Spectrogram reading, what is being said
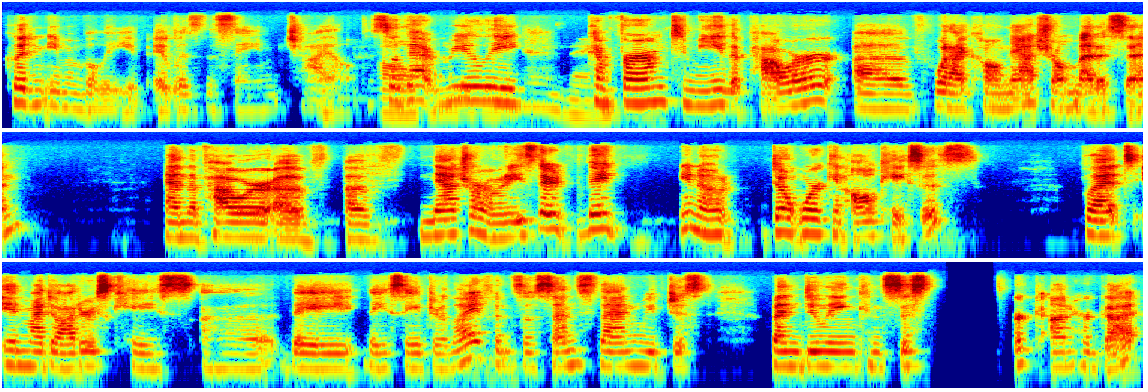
couldn't even believe it was the same child. So Oh, that really amazing. confirmed to me the power of what I call natural medicine and the power of of natural remedies. They they you know don't work in all cases, but in my daughter's case, uh, they they saved her life, and so since then we've just been doing consistent work on her gut.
